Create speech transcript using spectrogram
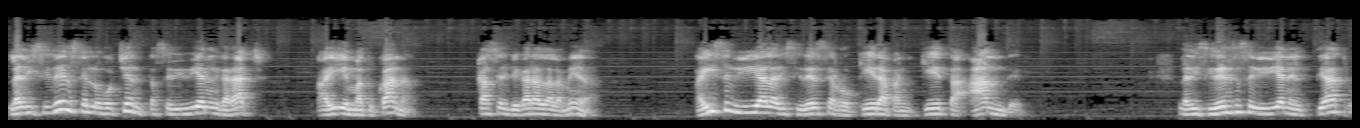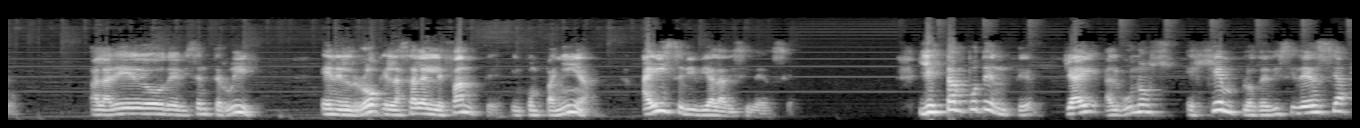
La disidencia en los 80 se vivía en el garage, ahí en Matucana, casi al llegar a la Alameda. Ahí se vivía la disidencia rockera, panqueta, under. La disidencia se vivía en el teatro, al areo de Vicente Ruiz, en el rock, en la sala Elefante, en compañía. Ahí se vivía la disidencia. Y es tan potente que hay algunos ejemplos de disidencia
